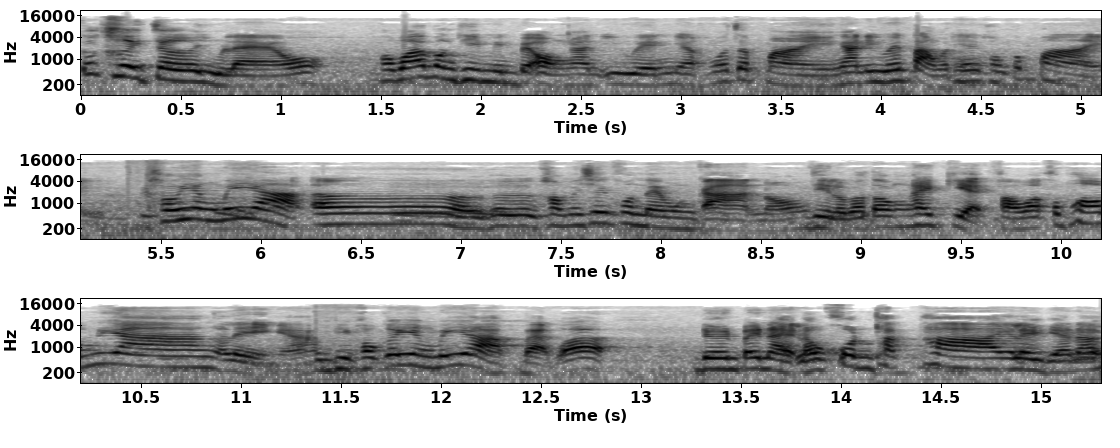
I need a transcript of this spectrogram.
ก็เคยเจออยู่แล้ว เพราะว่าบางทีมินไปออกงานอีเวนต์เนี่ยเขาก็จะไปงานอีเวนต์ต่างประเทศเขาก็ไปเขายังไม่อยากเออคือเขาไม่ใช่คนในวงการเนาะบางทีเราก็ต้องให้เกียรติเขาว่าเขาพร้อมหรือยังอะไรอย่างเงี้ยบางทีเขาก็ยังไม่อยากแบบว่าเดินไปไหนแล้วคนทักทายอะไรอย่างเงี้ยนะ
